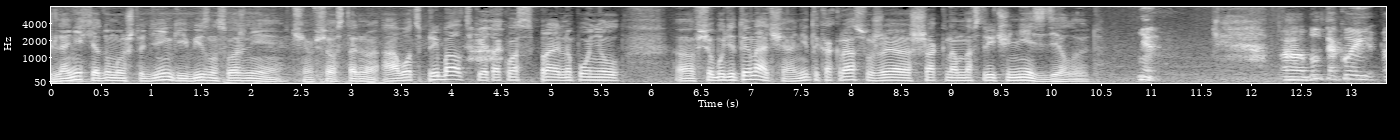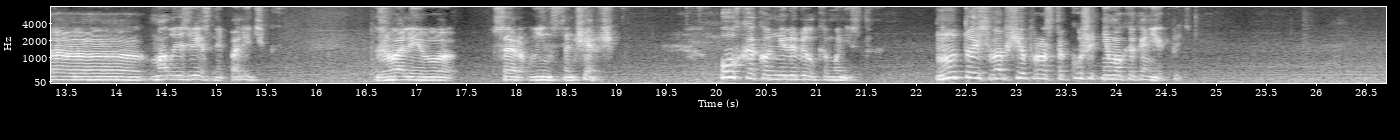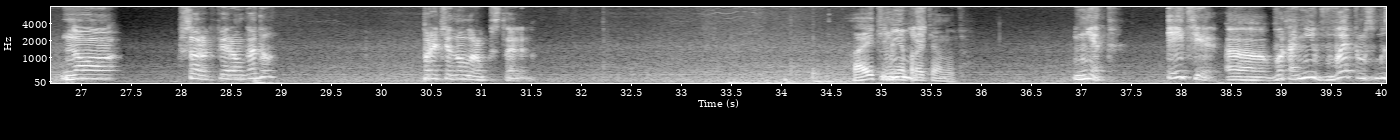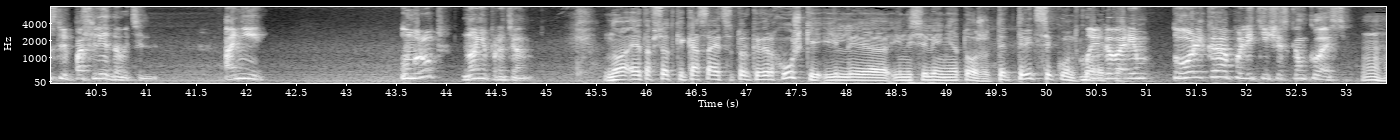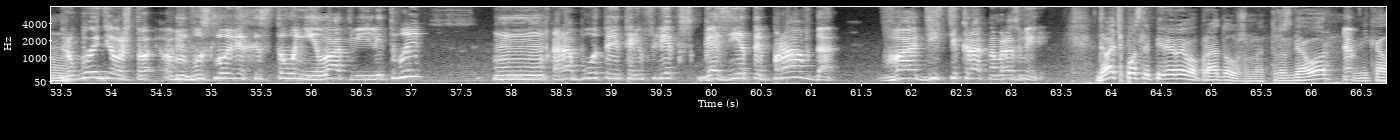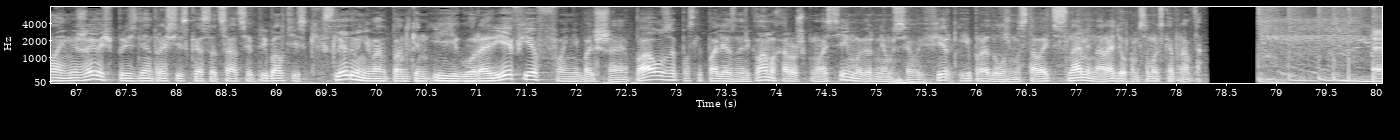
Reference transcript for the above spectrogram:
И для них, я думаю, что деньги и бизнес важнее, чем все остальное. А вот с Прибалтикой, я так вас правильно понял, э, все будет иначе. Они-то как раз уже шаг к нам навстречу не сделают. Нет, был такой э, малоизвестный политик. Звали его сэр Уинстон Черчилль. Ох, как он не любил коммунистов. Ну, то есть вообще просто кушать не мог и коньяк пить. Но в 1941 году протянул руку Сталину. А эти не протянут? Нет. Эти, э, вот они в этом смысле последовательны они умрут, но не протянут. Но это все-таки касается только верхушки или и населения тоже? 30 секунд. Коротко. Мы говорим только о политическом классе. Угу. Другое дело, что в условиях Эстонии, Латвии и Литвы работает рефлекс газеты «Правда» в десятикратном размере. Давайте после перерыва продолжим этот разговор. Да. Николай Межевич, президент Российской ассоциации прибалтийских исследований, Иван Панкин и Егор Арефьев. Небольшая пауза. После полезной рекламы, хороших новостей мы вернемся в эфир и продолжим. Оставайтесь с нами на радио «Комсомольская правда».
